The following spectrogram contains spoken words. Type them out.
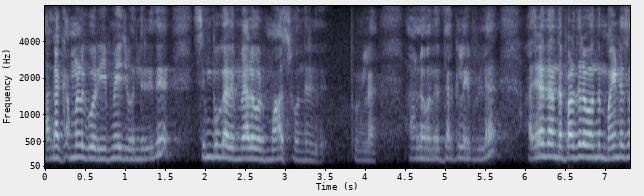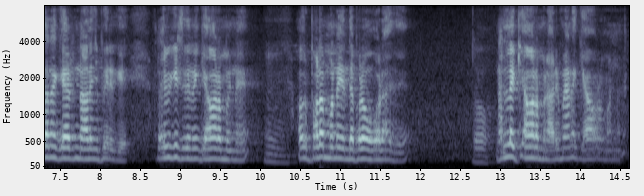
அதெல்லாம் கமலுக்கு ஒரு இமேஜ் வந்திருக்குது. சிம்புக்கு அதுக்கு மேலே ஒரு மாஸ் வந்திருக்குது. இப்போங்களா அதனால் வந்து தக்க லைஃப்பில் அதே தான் அந்த படத்தில் வந்து மைனஸான கேரக்டர் நாலஞ்சு பேர் இருக்குது ரவிகிருஷ்ணன் கேமராமேனு அவர் படம் பண்ண எந்த படம் ஓடாது. நல்ல கேமராமேன் அருமையான கேமராமேன்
